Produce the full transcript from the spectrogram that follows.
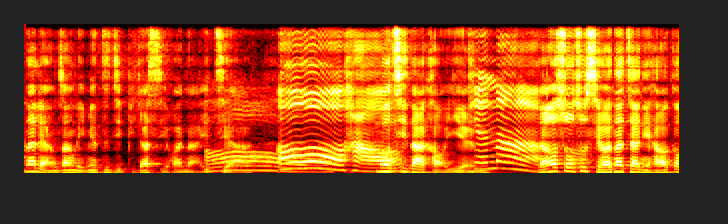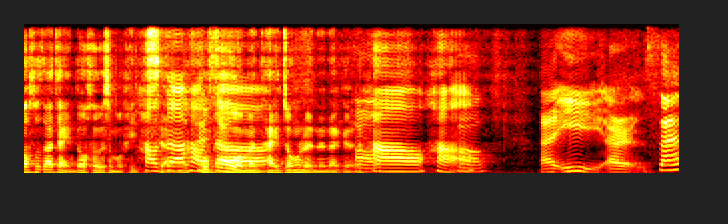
那两张里面自己比较喜欢哪一家，哦，哦，好，默契大考验。天哪，然后说出喜欢那家，你还要告诉大家你都喝什么品好的相，好的。不负我们台中人的那个。好。好，好，来一二三，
